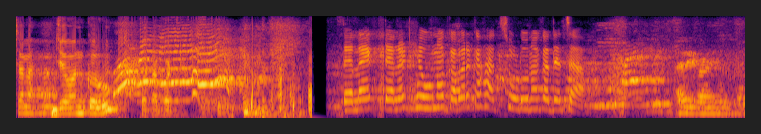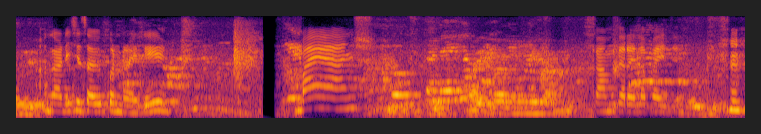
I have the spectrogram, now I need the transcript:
चला जेवण करू पटापट. त्याला एक त्याला ठेवू नका बरं का हात सोडू नका त्याचा. गाडीची चावी पण राहिली. बाय अंश. काम करायला पाहिजे.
